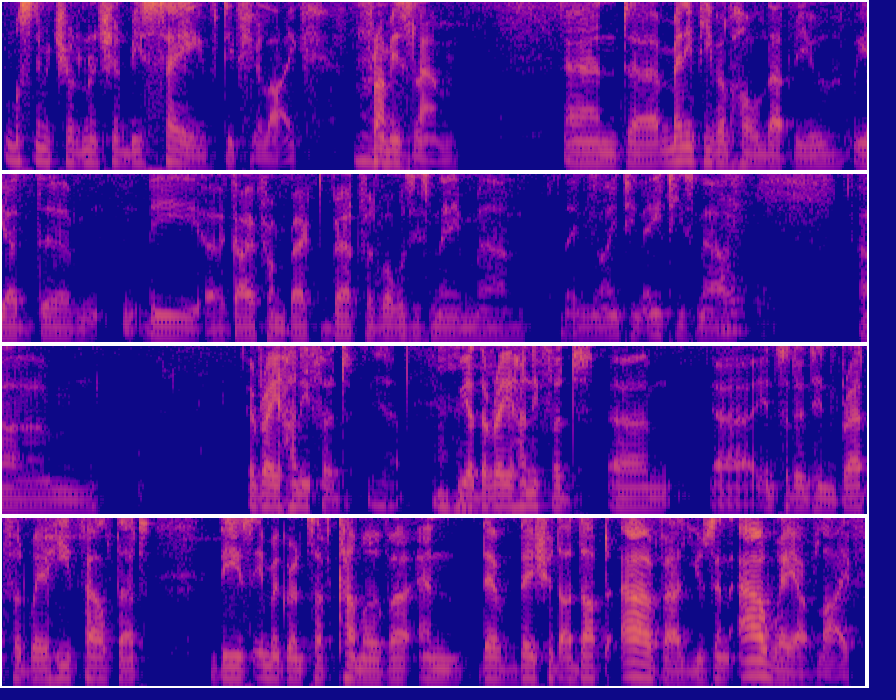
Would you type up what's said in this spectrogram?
Muslim children should be saved, if you like, mm. from Islam. And uh, many people hold that view. We had um, the uh, guy from Bradford, what was his name, um, in the 1980s now? Um, Ray Honeyford. Yeah. Mm-hmm. We had the Ray Honeyford um, uh, incident in Bradford where he felt that these immigrants have come over and they should adopt our values and our way of life.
